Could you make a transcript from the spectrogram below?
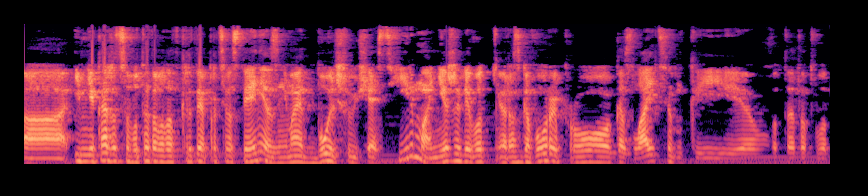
А, и мне кажется, вот это вот открытое противостояние занимает большую часть фильма, нежели вот разговоры про газлайтинг и вот, этот вот,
